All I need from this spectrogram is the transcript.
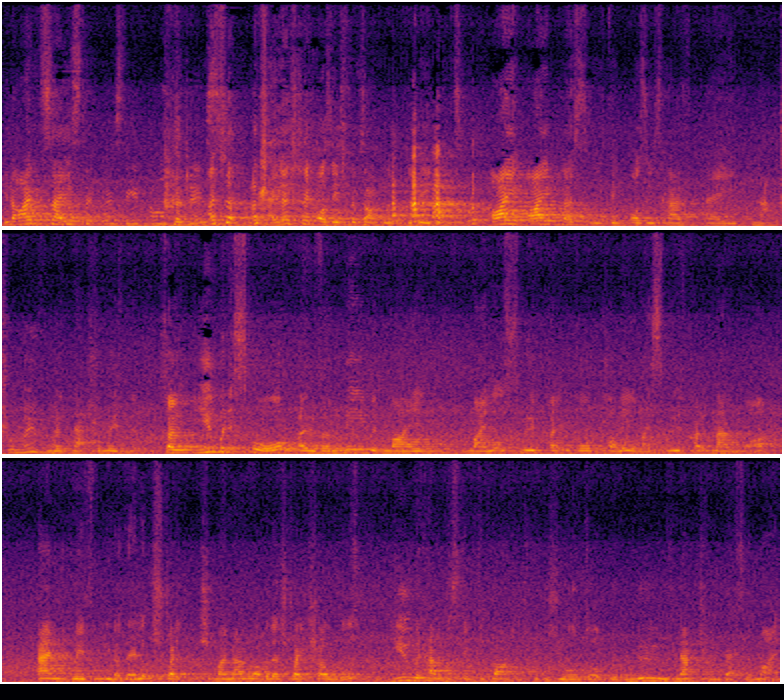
You know, I would say. Where's the, where's the advantages? I said, okay, let's take Aussies for example. The vegans. I, I personally think Aussies have a Natural movement. natural movement. So you would score over me with my my little smooth coated border collie or my smooth coated Malinois, and with you know their little straight my Malinois with their straight shoulders. You would have a distinct advantage because your dog would move naturally better than mine,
